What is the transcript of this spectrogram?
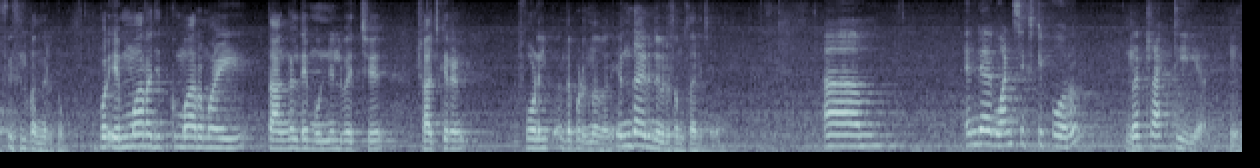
ഓഫീസിൽ വന്നിരുന്നു. അപ്പോൾ എം ആർ അജിത് കുമാറുമായി താങ്കളുടെ മുന്നിൽ വെച്ച് ഷാജ് കിരൺ ഫോണിൽ ബന്ധപ്പെടുന്നത്? എന്തായിരുന്നു ഇവർ സംസാരിച്ചത്? എന്റെ വൺ സിക്സ്റ്റി ഫോർ റിട്രാക്ട് ചെയ്യുക.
